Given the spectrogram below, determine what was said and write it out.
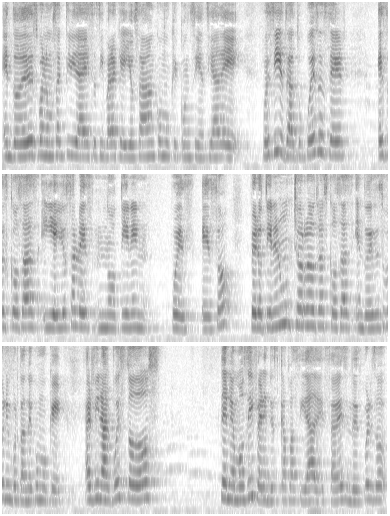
Entonces ponemos actividades así para que ellos hagan como que conciencia de, pues sí, o sea, tú puedes hacer estas cosas y ellos tal vez no tienen pues eso, pero tienen un chorro de otras cosas y entonces es súper importante como que al final pues todos tenemos diferentes capacidades, ¿sabes? Entonces por eso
